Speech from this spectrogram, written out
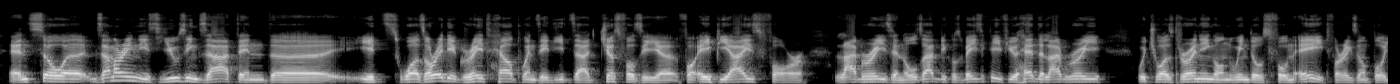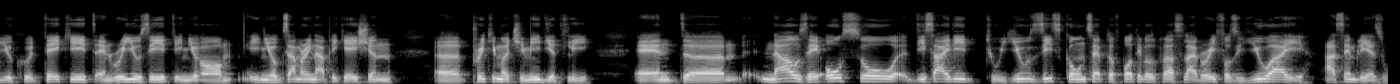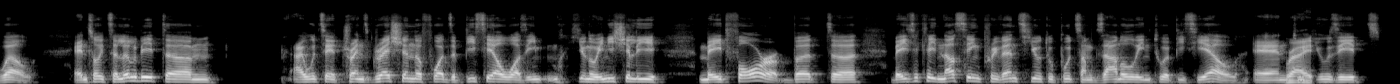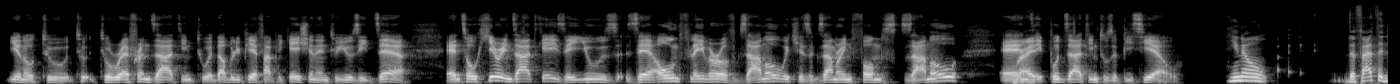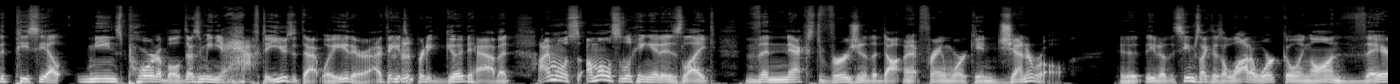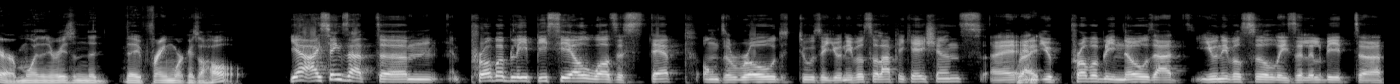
And so uh, Xamarin is using that, and uh, it was already a great help when they did that, just for the uh, for APIs, for libraries, and all that. Because basically, if you had the library which was running on Windows Phone 8, for example, you could take it and reuse it in your in your Xamarin application uh, pretty much immediately. And um, now they also decided to use this concept of portable class library for the UI assembly as well. And so it's a little bit, um, I would say, transgression of what the PCL was, you know, initially made for, but uh, basically nothing prevents you to put some XAML into a PCL and right. to use it, you know, to, to, to reference that into a WPF application and to use it there. And so here in that case, they use their own flavor of XAML, which is Xamarin Forms XAML, and right. they put that into the PCL. You know, the fact that the PCL means portable doesn't mean you have to use it that way either. I think mm-hmm. it's a mm-hmm. pretty good habit. I'm almost, I'm almost looking at it as like the next version of the .NET framework in general. It, you know, it seems like there's a lot of work going on there more than there is in the, the framework as a whole. Yeah, I think that um, probably PCL was a step on the road to the universal applications. Uh, right. And you probably know that universal is a little bit, uh,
